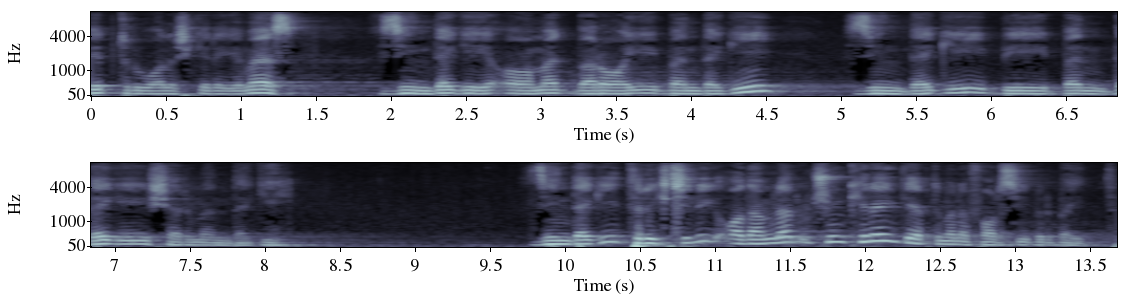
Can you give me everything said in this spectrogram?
deb turib olish kerak emas. Zindagi omad baroyi bandagi zindagi bebandagi sharmandagi. Zindagi tirikchilik odamlar uchun kerak deyapti mana forsiy bir baytda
